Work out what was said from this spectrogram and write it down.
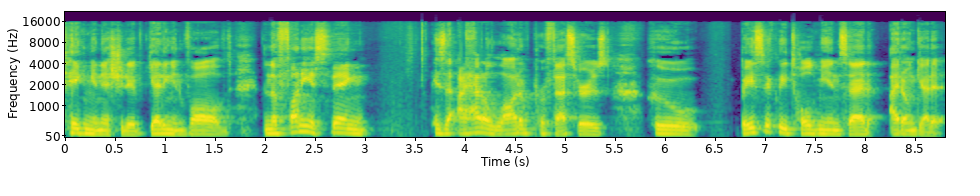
taking initiative, getting involved. And the funniest thing is that I had a lot of professors who basically told me and said, I don't get it.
